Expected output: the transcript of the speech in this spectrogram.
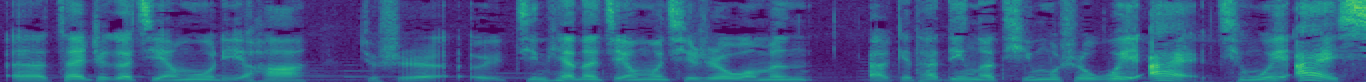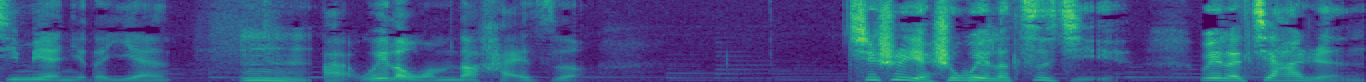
呃，在这个节目里哈，就是呃，今天的节目其实我们呃给他定的题目是为爱，请为爱熄灭你的烟，嗯，啊，为了我们的孩子。其实也是为了自己，为了家人。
